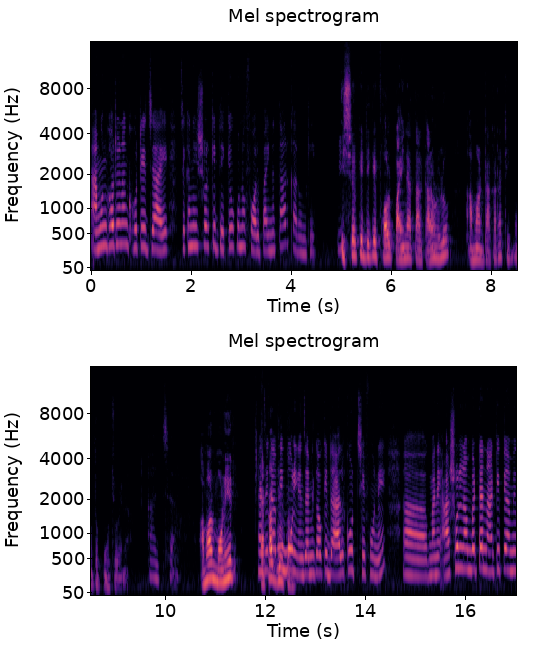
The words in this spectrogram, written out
এমন ঘটনা ঘটে যায় যেখানে ঈশ্বরকে ডেকেও কোনো ফল পাই না তার কারণ কি? ঈশ্বরকে ডেকে ফল পাই না তার কারণ হলো আমার ডাকাটা ঠিকমতো পৌঁছয় না। আচ্ছা। আমার মনের হ্যাঁ যেটা আপনি বললেন যে আমি কাউকে ডায়াল করছি ফোনে মানে আসল নাম্বারটা না টিপে আমি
